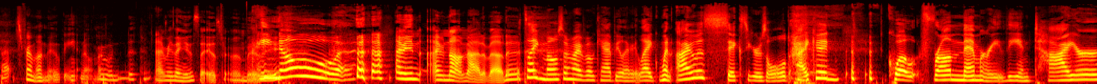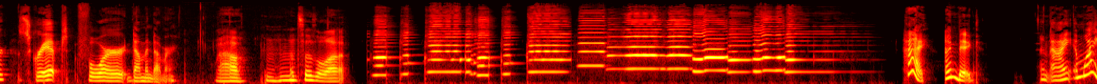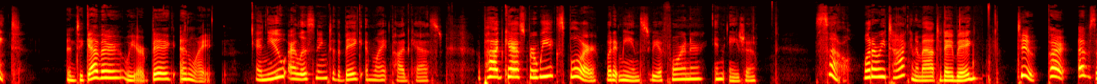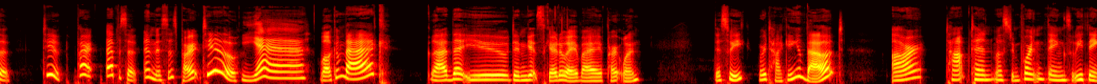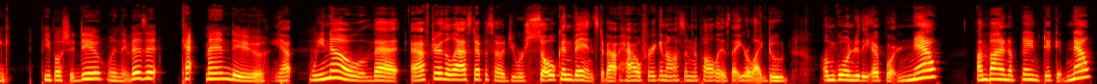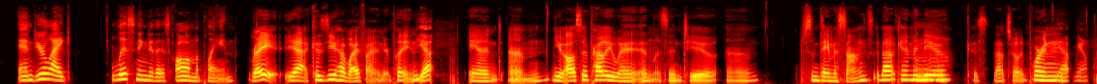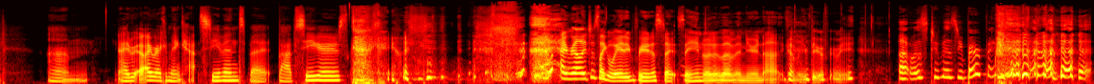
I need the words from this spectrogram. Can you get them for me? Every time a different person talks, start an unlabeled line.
That's from a movie. I don't remember what it
Everything you say is from a movie.
I know.
I mean, I'm not mad about it.
It's like most of my vocabulary. Like when I was six years old, I could quote from memory the entire script for Dumb and Dumber.
Wow. Mm-hmm. That says a lot. Hi, I'm Big,
And I am white.
And together we are Big and White.
And you are listening to the Big and White Podcast, a podcast where we explore what it means to be a foreigner in Asia. So, what are we talking about today, Big?
Two part episode. Two part episode. And this is part two.
Yeah.
Welcome back. Glad that you didn't get scared away by part one. This week, we're talking about our top 10 most important things we think people should do when they visit Kathmandu.
Yep. We know that after the last episode, you were so convinced about how freaking awesome Nepal is that you're like, dude, I'm going to the airport now. I'm buying a plane ticket now. And you're like listening to this on the plane.
Right. Yeah. Because you have Wi Fi on your plane.
Yep.
And um, you also probably went and listened to um, some famous songs about Kathmandu because that's really important.
Yep. Yep.
Um, I, I recommend Cat Stevens, but Bob Seger's got a great one. I'm really just like waiting for you to start singing one of them, and you're not coming through for me.
I was too busy burping.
